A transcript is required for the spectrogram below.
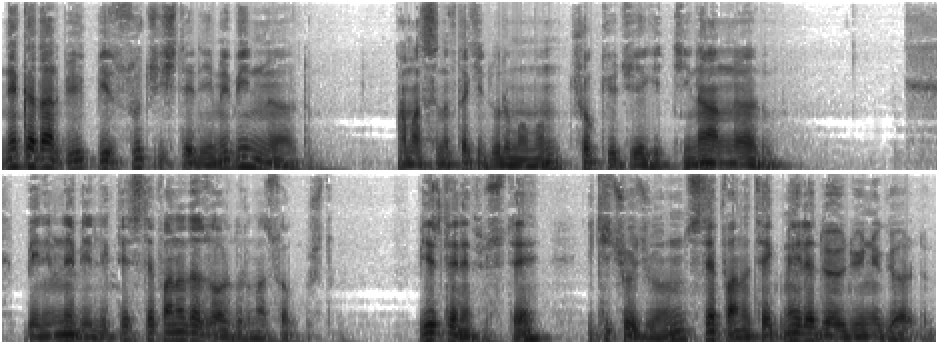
ne kadar büyük bir suç işlediğimi bilmiyordum. Ama sınıftaki durumumun çok kötüye gittiğini anlıyordum. Benimle birlikte Stefan'ı da zor duruma sokmuştum. Bir teneffüste iki çocuğun Stefan'ı tekmeyle dövdüğünü gördüm.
